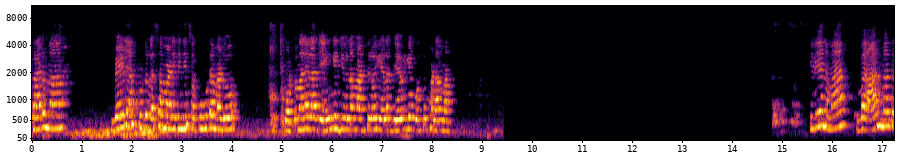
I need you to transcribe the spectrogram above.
ಬಾರಮ್ಮ, ಬೇಳೆ ಹಾಕ್ಬಿಟ್ಟು ರಸ ಮಾಡಿದೀನಿ, ಸ್ವಲ್ಪ ಊಟ ಮಾಡು. ಕೊಟ್ಟು ಮನೇಲಿ ಅದ್ ಹೆಂಗೆ ಜೀವನ ಮಾಡ್ತಿರೋ ಎಲ್ಲ ದೇವ್ರಿಗೆ ಗೊತ್ತು ಕಣಮ್ಮ. ಇದೇನಮ್ಮ? ಹಾಲ್ ಮಾತ್ರ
